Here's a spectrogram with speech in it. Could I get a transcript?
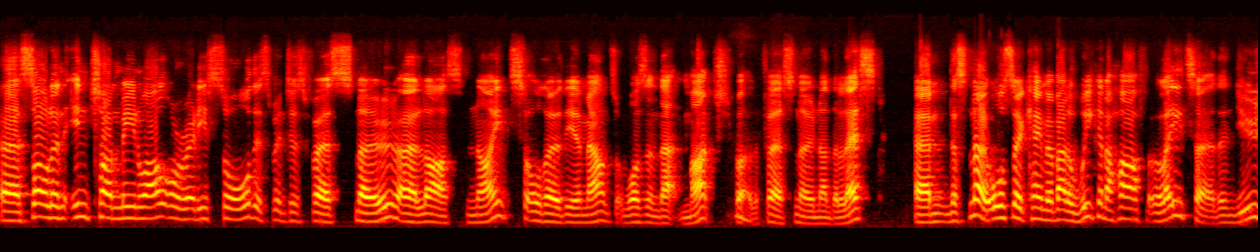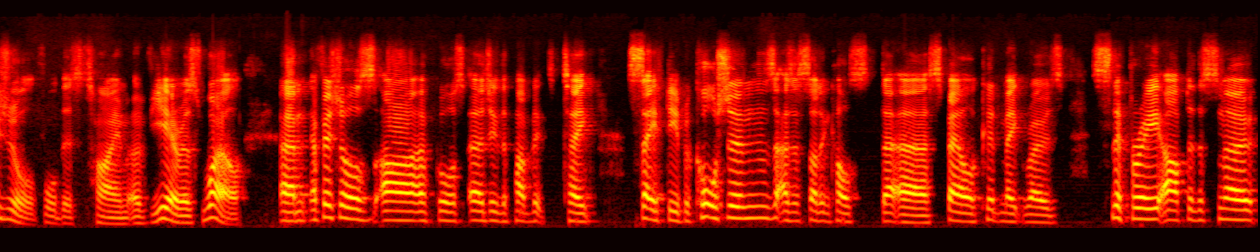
Uh, Seoul and Incheon, meanwhile, already saw this winter's first snow uh, last night, although the amount wasn't that much, but mm. the first snow nonetheless. Um, the snow also came about a week and a half later than usual for this time of year as well. Um, officials are, of course, urging the public to take safety precautions as a sudden cold st- uh, spell could make roads slippery after the snow.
